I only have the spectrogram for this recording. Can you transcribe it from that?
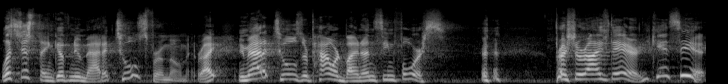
Let's just think of pneumatic tools for a moment, right? Pneumatic tools are powered by an unseen force. Pressurized air, you can't see it.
